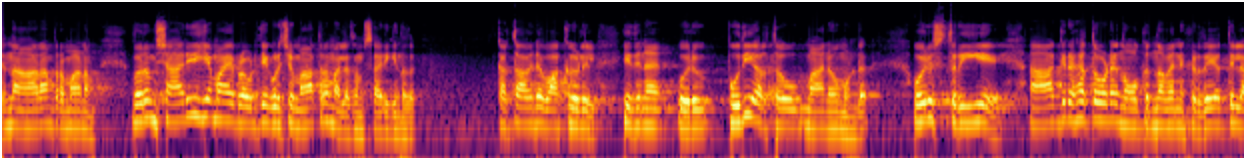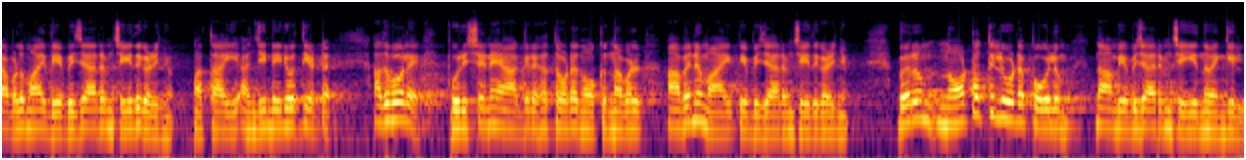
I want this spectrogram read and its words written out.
എന്ന ആറാം പ്രമാണം വെറും ശാരീരികമായ പ്രവൃത്തിയെക്കുറിച്ച് മാത്രമല്ല സംസാരിക്കുന്നത്. കർത്താവിന്റെ വാക്കുകളിൽ ഇതിന് ഒരു പുതിയ അർത്ഥവും മാനവുമുണ്ട്. ഒരു സ്ത്രീയെ ആഗ്രഹത്തോടെ നോക്കുന്നവൻ ഹൃദയത്തിൽ അവളുമായി വ്യഭിചാരം ചെയ്തു കഴിഞ്ഞു. മത്തായി അഞ്ചിന്റെ ഇരുപത്തിയെട്ട്. അതുപോലെ പുരുഷനെ ആഗ്രഹത്തോടെ നോക്കുന്നവൾ അവനുമായി വ്യഭിചാരം ചെയ്തു കഴിഞ്ഞു. വെറും നോട്ടത്തിലൂടെ പോലും നാം വ്യഭിചാരം ചെയ്യുന്നുവെങ്കിൽ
